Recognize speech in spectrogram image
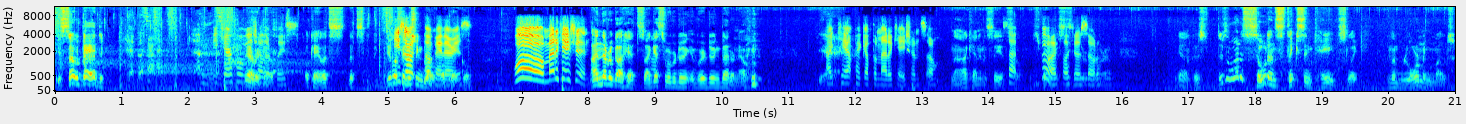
He's so dead. Be careful of There each we other, go. please. Okay, let's let's deal a He's not- finishing blow. okay, there he is. cool. Whoa, medication! I never got hit, so I guess we're doing we're doing better now. Yeah. I can't pick up the medication, so. No, I can't even see it. What's that? So it's Ooh, I just collected a soda. around. Yeah, there's there's a lot of soda and sticks in caves, like in the Lorming Mount.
